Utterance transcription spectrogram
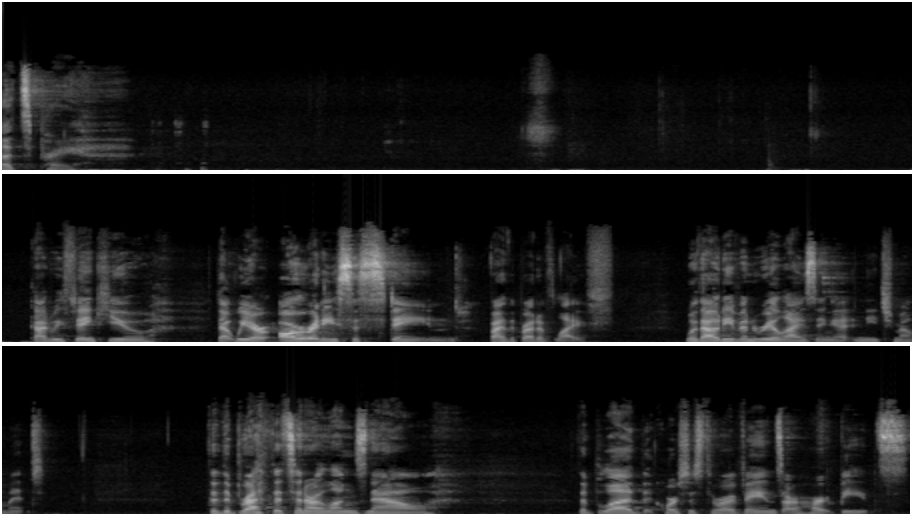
Let's pray. God, we thank you that we are already sustained by the bread of life without even realizing it in each moment. That the breath that's in our lungs now, the blood that courses through our veins, our heartbeats,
